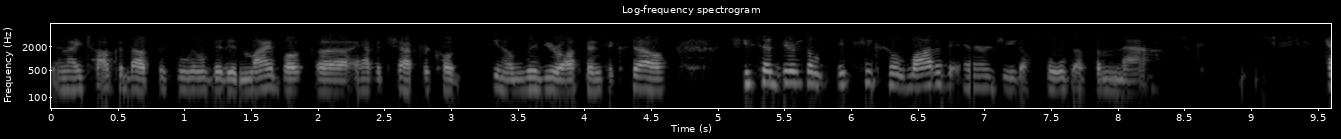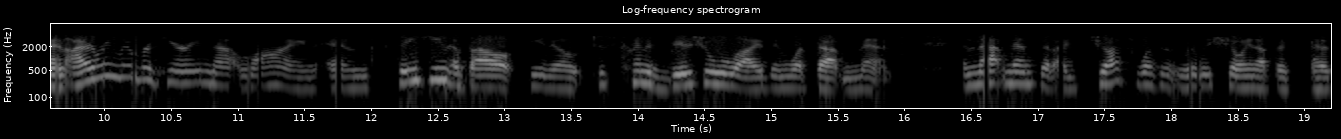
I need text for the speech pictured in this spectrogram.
and I talk about this a little bit in my book. Uh, I have a chapter called you know live your authentic self she said there's a it takes a lot of energy to hold up a mask and i remember hearing that line and thinking about you know just kind of visualizing what that meant and that meant that i just wasn't really showing up as as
